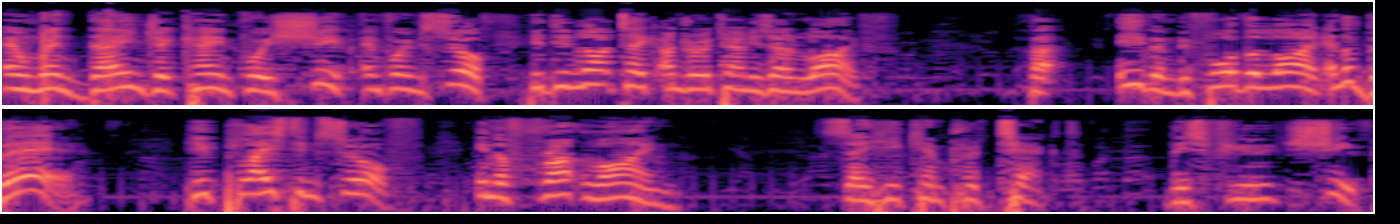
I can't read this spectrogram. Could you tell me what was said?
And when danger came for his sheep and for himself, he did not take under account his own life. But even before the lion and the bear, he placed himself in the front line so he can protect these few sheep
